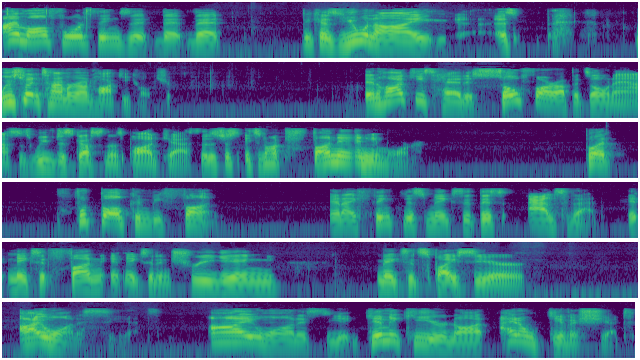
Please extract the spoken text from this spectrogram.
I'm all for things that that that because you and I, as, we've spent time around hockey culture. And hockey's head is so far up its own ass, as we've discussed in this podcast, that it's just it's not fun anymore. But football can be fun. And I think this makes it this adds to that. It makes it fun, it makes it intriguing, makes it spicier. I want to see it. I want to see it. Gimmicky or not, I don't give a shit.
